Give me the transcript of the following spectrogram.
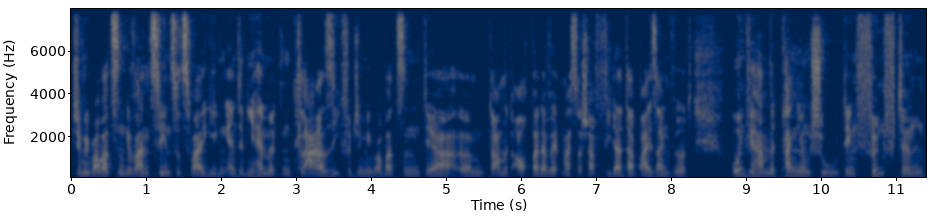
Jimmy Robertson gewann 10 zu 2 gegen Anthony Hamilton. Klarer Sieg für Jimmy Robertson, der ähm, damit auch bei der Weltmeisterschaft wieder dabei sein wird. Und wir haben mit Pang Yong-Shu den fünften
